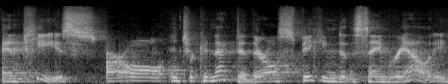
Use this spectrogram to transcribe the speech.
and peace are all interconnected. They're all speaking to the same reality.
